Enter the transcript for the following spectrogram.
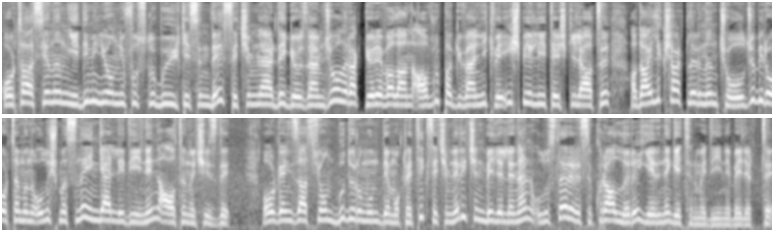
Orta Asya'nın 7 milyon nüfuslu bu ülkesinde seçimlerde gözlemci olarak görev alan Avrupa Güvenlik ve İşbirliği Teşkilatı adaylık şartlarının çoğulcu bir ortamın oluşmasını engellediğinin altını çizdi. Organizasyon bu durumun demokratik seçimler için belirlenen uluslararası kuralları yerine getirmediğini belirtti.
